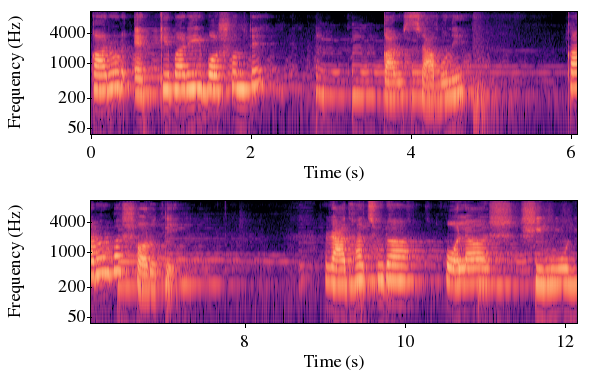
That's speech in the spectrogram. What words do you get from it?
কারোর একেবারেই বসন্তে, কারোর শ্রাবণে, কারোর বা শরতে। রাধাচূড়া, পলাশ, শিমুল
